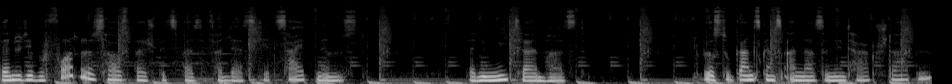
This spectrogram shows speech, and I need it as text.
wenn du dir, bevor du das Haus beispielsweise verlässt, dir Zeit nimmst, deine Me-Time hast, wirst du ganz, ganz anders in den Tag starten,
